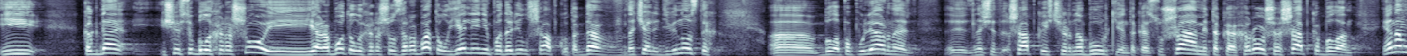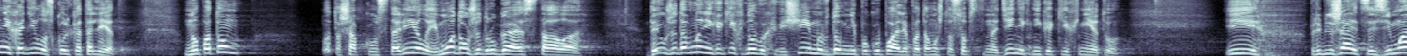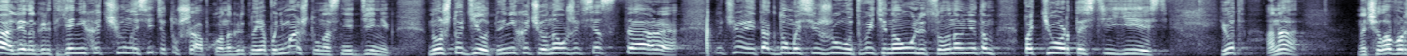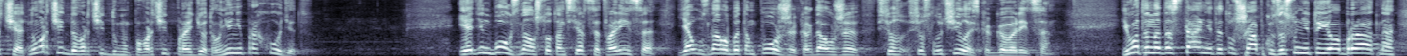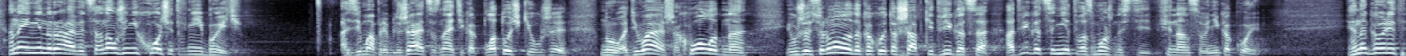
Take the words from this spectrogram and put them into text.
И когда еще все было хорошо, и я работал и хорошо зарабатывал, я Лене подарил шапку. Тогда в начале 90-х э, а, была популярна э, значит, шапка из Чернобурки, такая с ушами, такая хорошая шапка была. И она в ней ходила сколько-то лет. Но потом ну, эта шапка устарела, и мода уже другая стала. Да и уже давно никаких новых вещей мы в дом не покупали, потому что, собственно, денег никаких нету. И приближается зима, а Лена говорит, я не хочу носить эту шапку. Она говорит, ну я понимаю, что у нас нет денег, но что делать? Ну я не хочу, она уже вся старая. Ну что, я и так дома сижу, вот выйти на улицу, она у меня там потертости есть. И вот она начала ворчать. Ну ворчит, да ворчит, думаю, поворчит, пройдет, а у нее не проходит. И один Бог знал, что там в сердце творится. Я узнал об этом позже, когда уже все, все случилось, как говорится. И вот она достанет эту шапку, засунет ее обратно, она ей не нравится, она уже не хочет в ней быть. А зима приближается, знаете, как платочки уже ну, одеваешь, а холодно, и уже все равно надо какой-то шапке двигаться, а двигаться нет возможности финансовой никакой. И она говорит,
